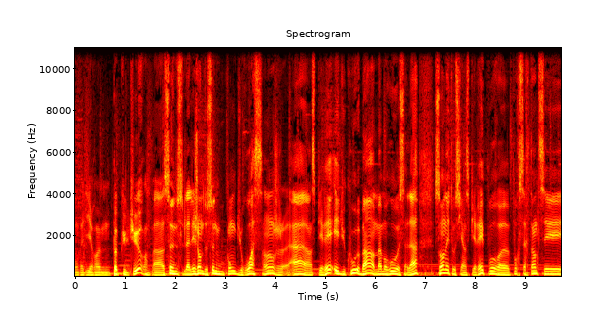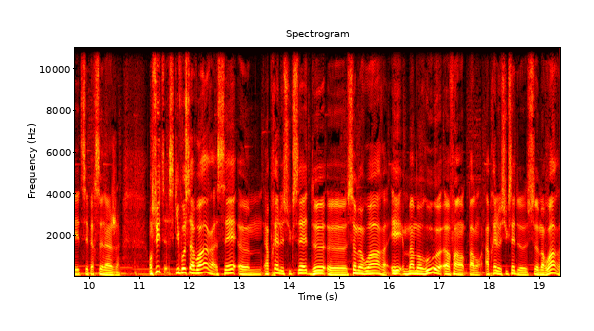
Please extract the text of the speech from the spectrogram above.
on va dire euh, pop culture Sun- la légende de Sun Wukong du roi singe a inspiré. Et du coup ben Mamoru Osada s'en est aussi inspiré pour euh, pour certains de ses, de ses personnages Ensuite, ce qu'il faut savoir, c'est euh, après le succès de euh, Summer War et Mamoru, euh, enfin, pardon, après le succès de Summer War,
